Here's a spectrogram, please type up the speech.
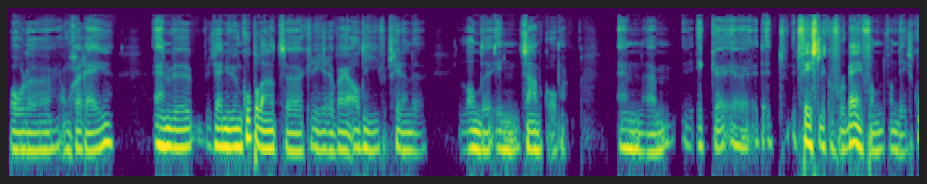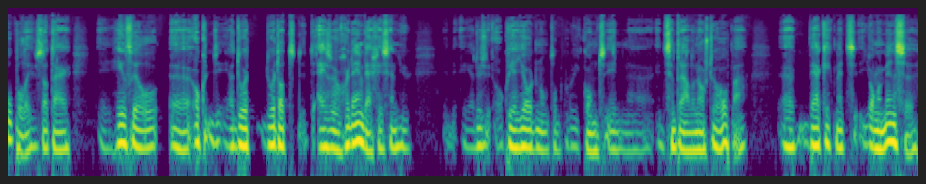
Polen, Hongarije. En we, we zijn nu een koepel aan het creëren waar al die verschillende landen in samenkomen. En ehm, ik, eh, eh, het, het, feestelijke voorbij van, van deze koepel is dat daar eh, heel veel, ook ja, door, doordat het ijzeren gordijn weg is en nu ja, dus ook weer Jodendom tot bloei komt in, eh, in Centraal- en Oost-Europa, werk ik met jonge mensen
